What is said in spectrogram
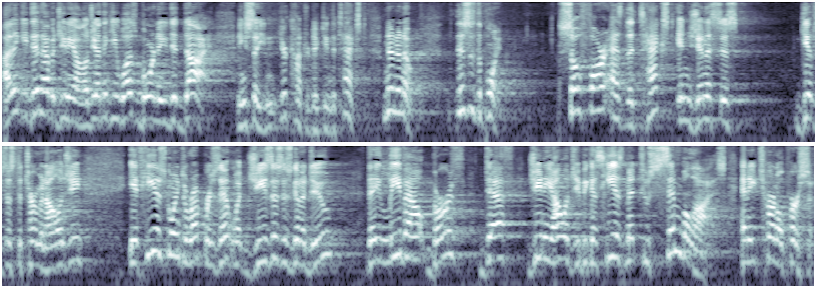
I think he did have a genealogy. I think he was born and he did die. And you say you're contradicting the text. No, no, no. This is the point. So far as the text in Genesis gives us the terminology, if he is going to represent what Jesus is going to do, they leave out birth, death, genealogy because he is meant to symbolize an eternal person.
